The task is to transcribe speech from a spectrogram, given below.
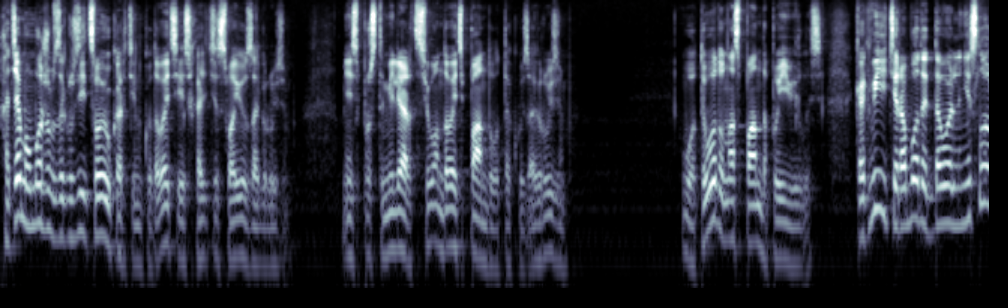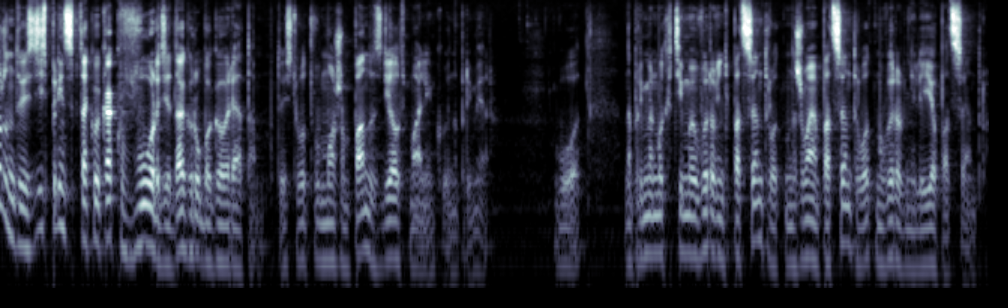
Хотя мы можем загрузить свою картинку. Давайте, если хотите, свою загрузим. У меня есть просто миллиард всего. Ну, давайте панду вот такую загрузим. Вот, и вот у нас панда появилась. Как видите, работать довольно несложно, то есть здесь принцип такой, как в Word, да, грубо говоря, там. То есть вот мы можем панду сделать маленькую, например. Вот. Например, мы хотим ее выровнять по центру, вот мы нажимаем по центру, вот мы выровняли ее по центру.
